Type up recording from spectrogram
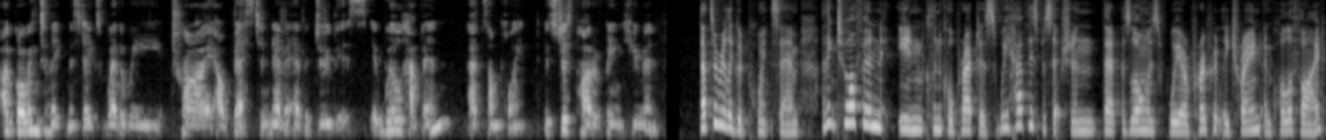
are going to make mistakes whether we try our best to never ever do this. It will happen at some point. It's just part of being human. That's a really good point, Sam. I think too often in clinical practice, we have this perception that as long as we are appropriately trained and qualified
